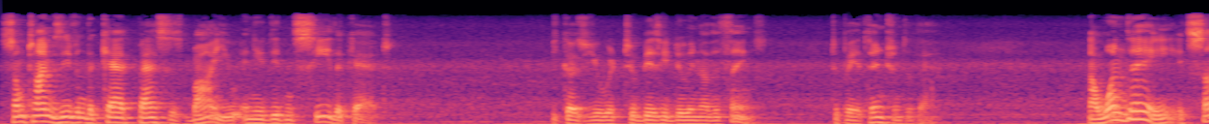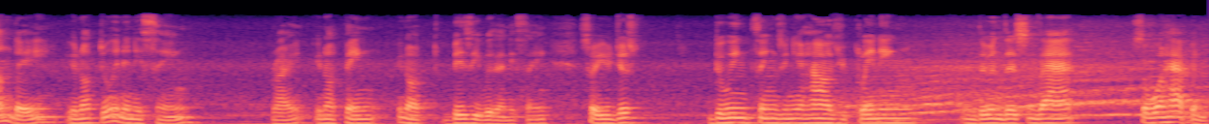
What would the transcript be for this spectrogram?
Sometimes even the cat passes by you and you didn't see the cat because you were too busy doing other things to pay attention to that. Now, one day, it's Sunday, you're not doing anything, right? You're not paying, you're not busy with anything. So you're just doing things in your house, you're cleaning and doing this and that. So what happened?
